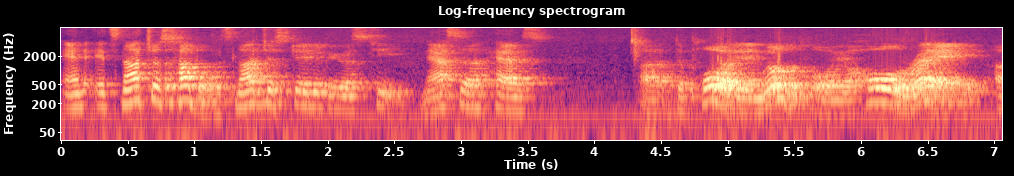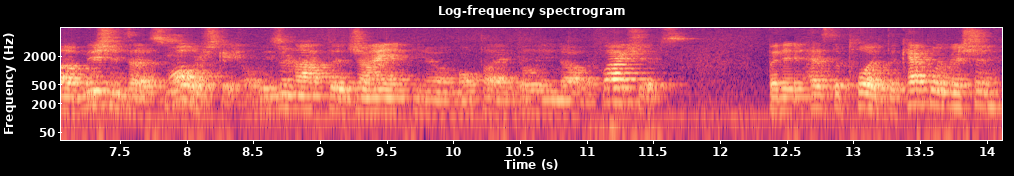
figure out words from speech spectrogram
And it's not just Hubble, it's not just JWST. NASA has uh, deployed and will deploy a whole array of missions at a smaller scale. These are not the giant, you know, multi-billion dollar flagships, but it has deployed the Kepler mission,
